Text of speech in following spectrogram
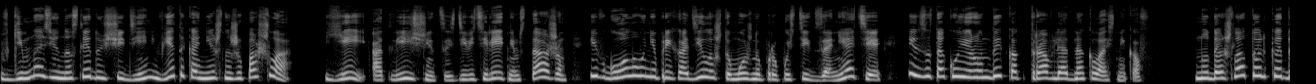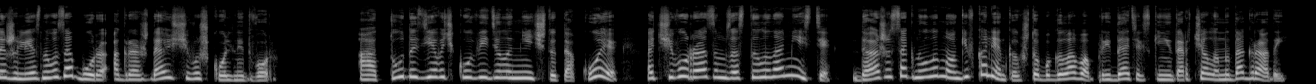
В гимназию на следующий день Вета, конечно же, пошла. Ей, отличнице с девятилетним стажем, и в голову не приходило, что можно пропустить занятия из-за такой ерунды, как травля одноклассников. Но дошла только до железного забора, ограждающего школьный двор. А оттуда девочка увидела нечто такое, от чего разом застыла на месте, даже согнула ноги в коленках, чтобы голова предательски не торчала над оградой.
